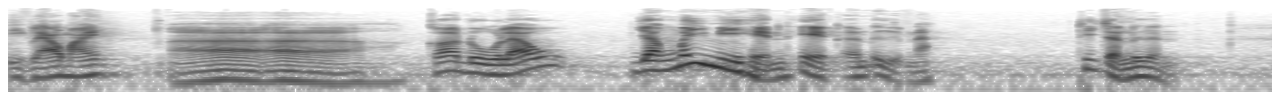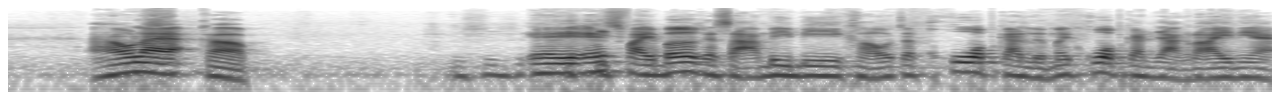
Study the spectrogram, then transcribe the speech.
อีกแล้วไหม อ่าอ่าก็ดูแล้วยังไม่มีเห็นเหตุอื่นๆนะ ที่จะเลื่อนเอาแหละ ครับ AS Fiber กับ 3BB เขาจะควบกันหรือไม่ควบกันอย่างไรเนี่ย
